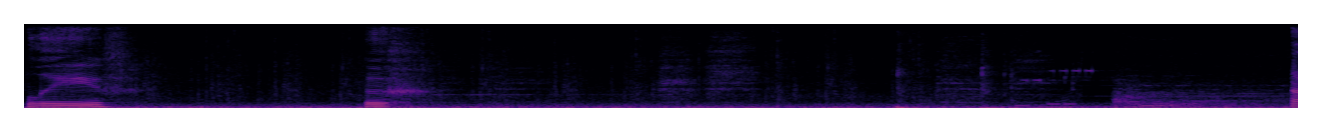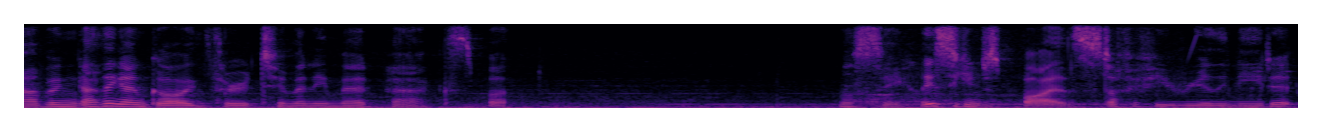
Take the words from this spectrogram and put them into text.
leave. Ugh. I've been, I think I'm going through too many med packs, but we'll see. At least you can just buy the stuff if you really need it.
